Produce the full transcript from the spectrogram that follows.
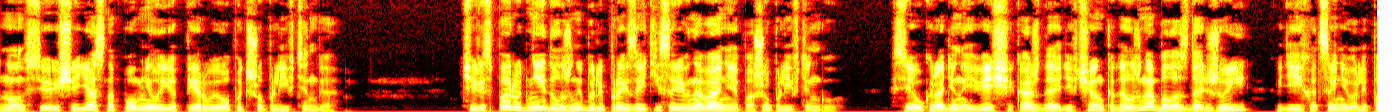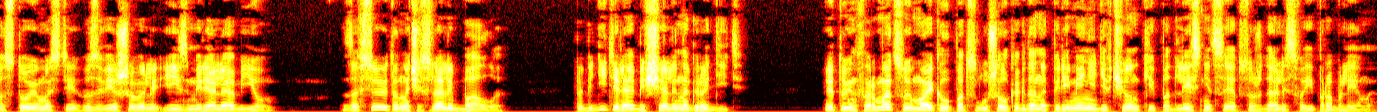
но он все еще ясно помнил ее первый опыт шоплифтинга. Через пару дней должны были произойти соревнования по шоплифтингу. Все украденные вещи каждая девчонка должна была сдать жюри, где их оценивали по стоимости, взвешивали и измеряли объем. За все это начисляли баллы. Победителя обещали наградить. Эту информацию Майкл подслушал, когда на перемене девчонки под лестницей обсуждали свои проблемы.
